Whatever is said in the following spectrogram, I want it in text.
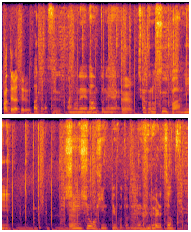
合ってる合ってる。合ってます。あのねなんとね、うん。近くのスーパーに新商品っていうことでね売られてたんですよ。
